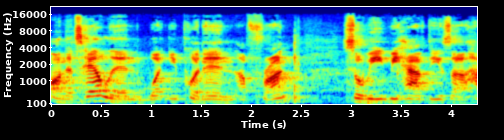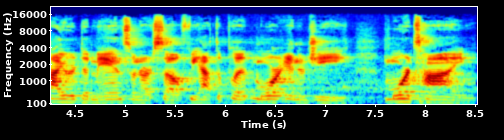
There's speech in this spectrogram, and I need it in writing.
on the tail end what you put in up front. So we, we have these uh, higher demands on ourselves. We have to put more energy, more time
